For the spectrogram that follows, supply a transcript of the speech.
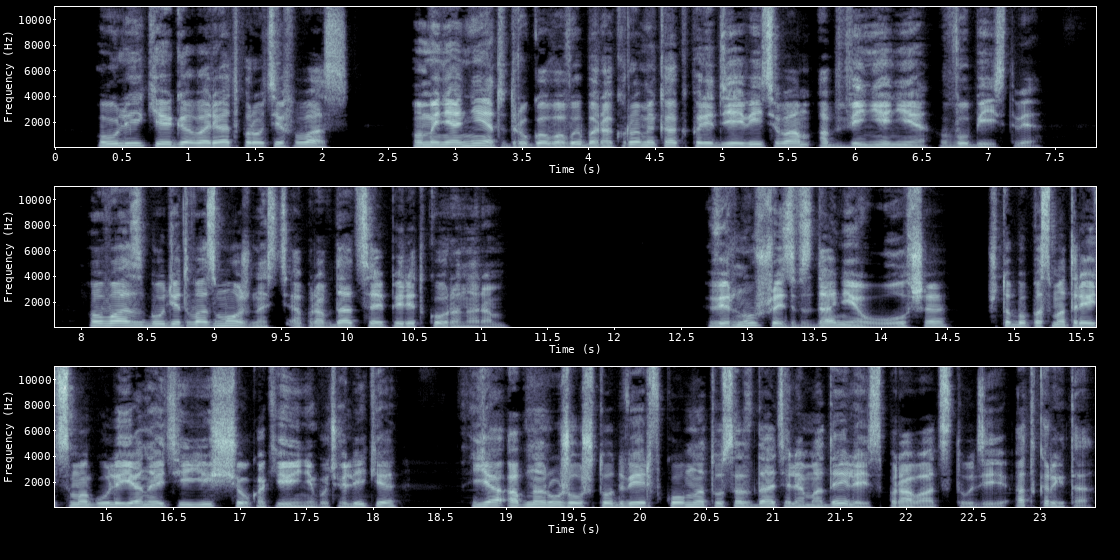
– «улики говорят против вас. У меня нет другого выбора, кроме как предъявить вам обвинение в убийстве. У вас будет возможность оправдаться перед коронером. Вернувшись в здание Уолша, чтобы посмотреть, смогу ли я найти еще какие-нибудь улики, я обнаружил, что дверь в комнату создателя моделей справа от студии открыта,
